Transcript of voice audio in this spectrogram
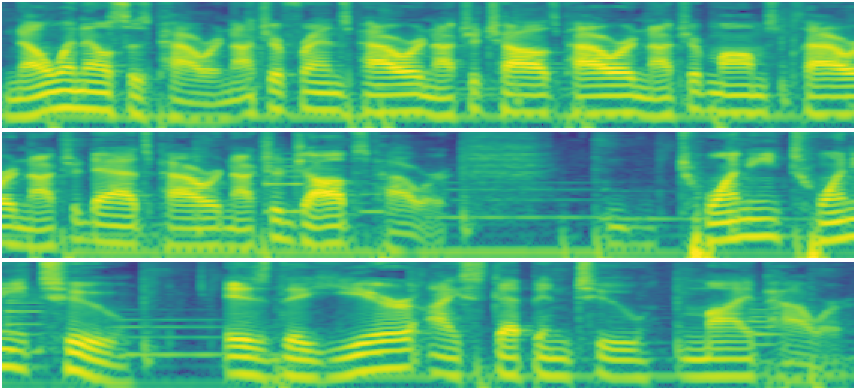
No one else's power, not your friend's power, not your child's power, not your mom's power, not your dad's power, not your job's power. 2022 is the year I step into my power.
